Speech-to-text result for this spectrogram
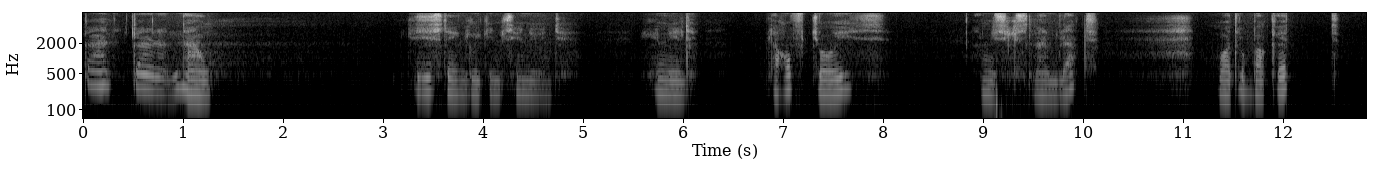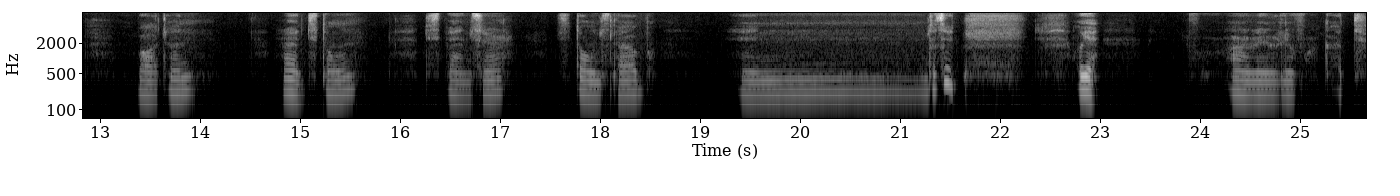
Cannon. Cannon. Now, this is the ingredients you need. You need choice. I'm using slime blocks, water bucket, button, redstone, dispenser, stone slab, and that's it. Oh yeah, I really forgot.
